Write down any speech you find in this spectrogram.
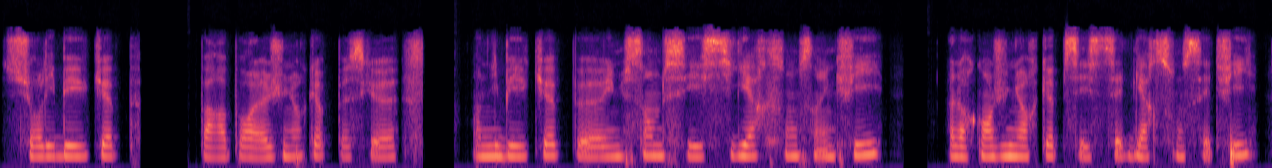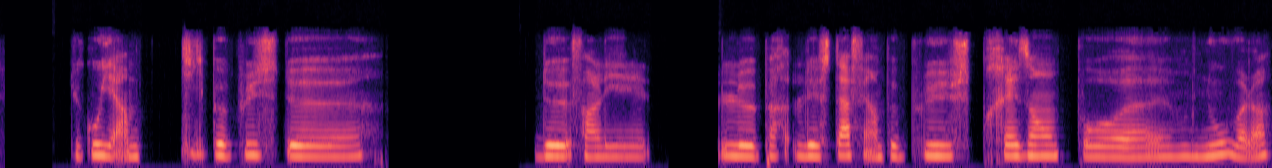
sur l'IBU Cup par rapport à la Junior Cup, parce que en IBU Cup, il me semble, c'est 6 garçons, 5 filles, alors qu'en Junior Cup, c'est 7 garçons, 7 filles. Du coup, il y a un petit peu plus de. Enfin, le staff est un peu plus présent pour euh, nous, voilà.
